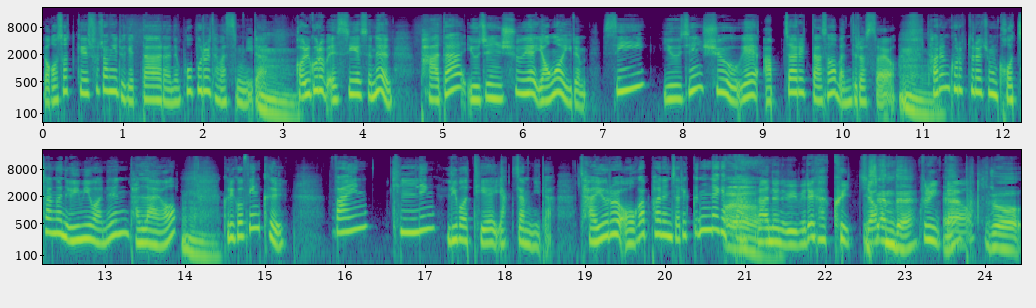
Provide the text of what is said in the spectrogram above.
6개 수정이 되겠다라는 포부를 담았습니다. 음. 걸그룹 SES는 바다 유진 슈의 영어 이름 Sea 유진 슈의 앞자를 따서 만들었어요. 음. 다른 그룹들의 좀 거창한 의미와는 달라요. 음. 그리고 핑클, Fin Killing Liberty의 약자입니다. 자유를 억압하는 자를 끝내겠다라는 의미를 갖고 있죠. 센데. 그러니까요. 예? 저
